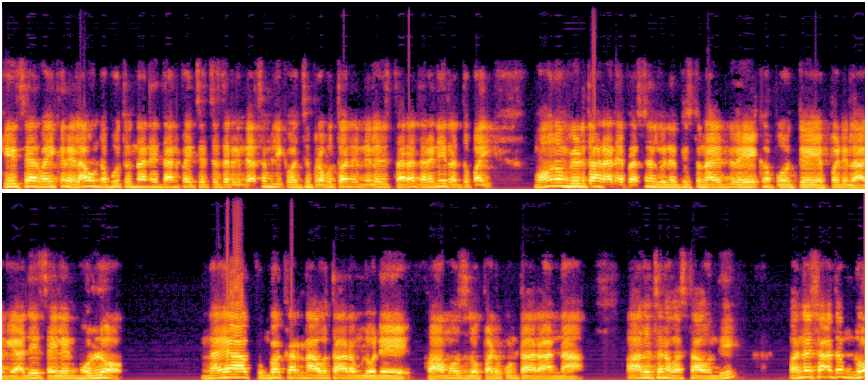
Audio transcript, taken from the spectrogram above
కేసీఆర్ వైఖరి ఎలా ఉండబోతుందనే దానిపై చర్చ జరిగింది. అసెంబ్లీకి వచ్చి ప్రభుత్వాన్ని నిలదీస్తారా? ధరణి రద్దుపై మౌనం వీడుతారా అనే ప్రశ్నలు వినిపిస్తున్నాయి. లేకపోతే ఎప్పటిలాగే అదే సైలెంట్ మోడ్లో నయా కుంభకర్ణ అవతారంలోనే ఫామ్ హౌస్లో పడుకుంటారా అన్న ఆలోచన వస్తా ఉంది. వంద శాతం నో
